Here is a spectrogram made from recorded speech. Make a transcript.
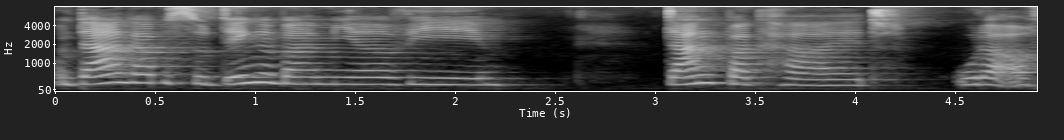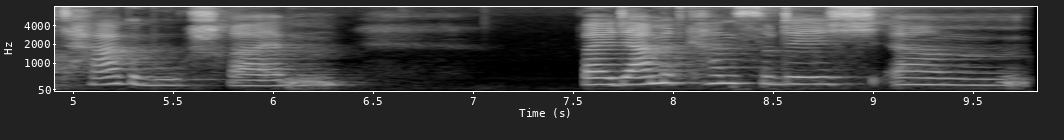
Und da gab es so Dinge bei mir wie Dankbarkeit oder auch Tagebuch schreiben, weil damit kannst du dich ähm,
